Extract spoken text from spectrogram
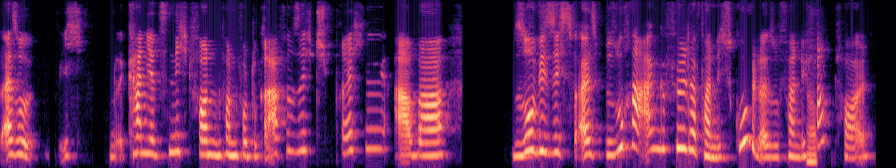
also ich kann jetzt nicht von, von Fotografensicht sprechen, aber so wie sich's als Besucher angefühlt hat, fand ich's gut. Also fand ich ja. schon toll.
